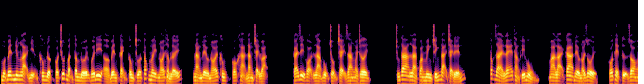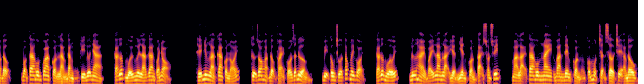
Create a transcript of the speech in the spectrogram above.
một bên nhưng lại nhịn không được có chút bận tâm đối với đi ở bên cạnh công chúa tóc mây nói thầm lấy nàng đều nói không có khả năng chạy loạn cái gì gọi là vụ trộm chạy ra ngoài chơi? Chúng ta là quan minh chính đại chạy đến. Tóc dài lẽ thẳng khí hùng, mà lại ca đều nói rồi, có thể tự do hoạt động, bọn ta hôm qua còn làm đăng ký nữa nha, cá ướp mối ngươi lá gan quá nhỏ. Thế nhưng là ca còn nói, tự do hoạt động phải có dẫn đường, bị công chúa tóc mây gọi, cá ướp muối, nữ hải váy lam lại hiển nhiên còn tại xoắn suýt mà lại ta hôm nay ban đêm còn có một trận sờ trệ ảm đâu,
